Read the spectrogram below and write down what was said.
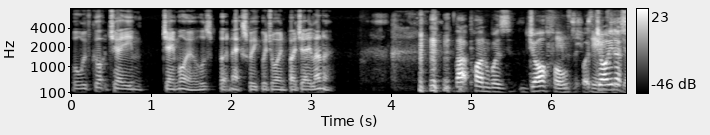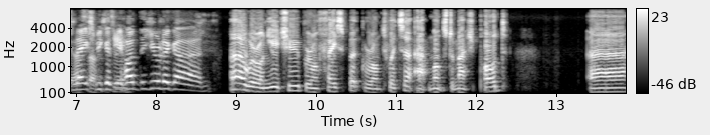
Well, we've got Jay, Jay Moyles, but next week we're joined by Jay Leno. That pun was jawful. James- but James join the us next week as we hunt the Uragaan. Uh, we're on YouTube, we're on Facebook, we're on Twitter at Monster Mash Pod. Uh,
